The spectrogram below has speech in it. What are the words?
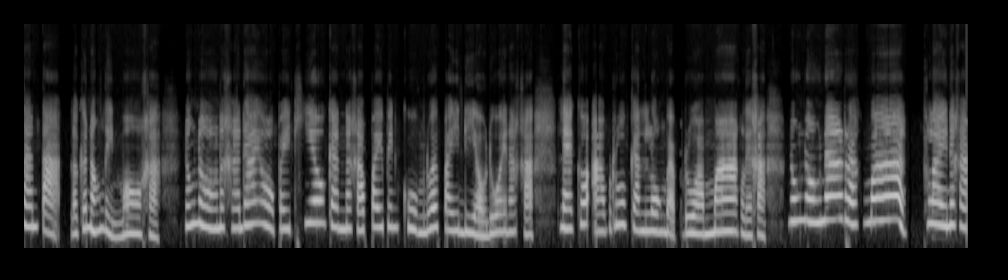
ซานตะ แล้วก็น้องหลินโม่ค่ะ น้อง ๆ นะคะ ได้ออกไปเที่ยวกันนะคะ ไปเป็นกลุ่มด้วย ไปเดี่ยวด้วยนะคะ และก็อัปรูปกันลงแบบรวมมากเลยค่ะ น้อง ๆ น่ารักมาก ใครนะคะ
